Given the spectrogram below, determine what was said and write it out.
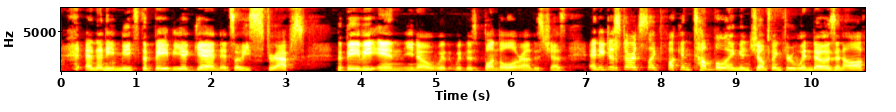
and then he meets the baby again and so he straps the baby in you know with with this bundle around his chest and he just starts like fucking tumbling and jumping through windows and off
